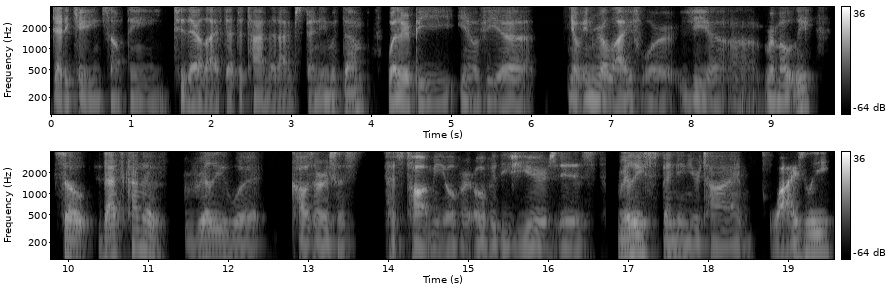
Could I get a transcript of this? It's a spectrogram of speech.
dedicating something to their life at the time that i'm spending with them whether it be you know via you know in real life or via uh, remotely. So that's kind of really what cause artist has has taught me over over these years is really spending your time wisely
